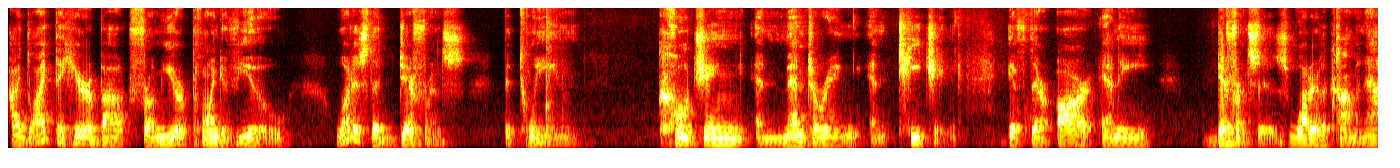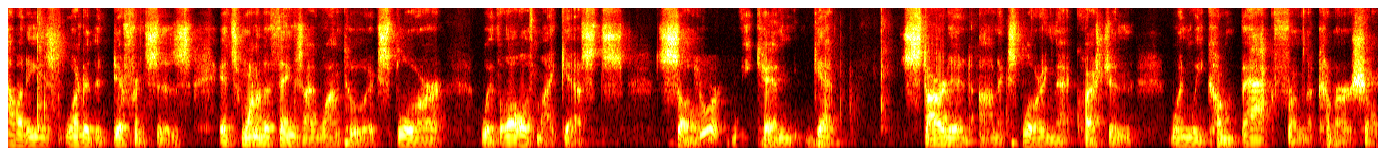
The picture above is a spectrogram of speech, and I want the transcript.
I'd like to hear about from your point of view, what is the difference between coaching and mentoring and teaching, if there are any differences, what are the commonalities? What are the differences? It's one of the things I want to explore with all of my guests. So Sure. we can get started on exploring that question when we come back from the commercial.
